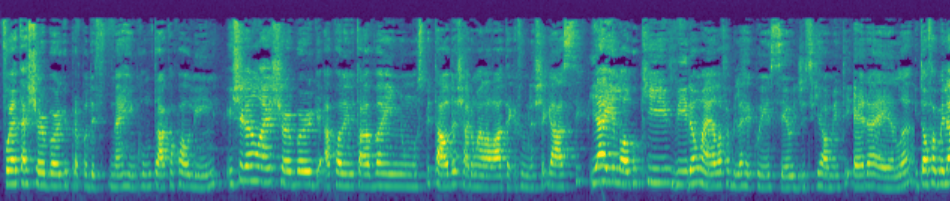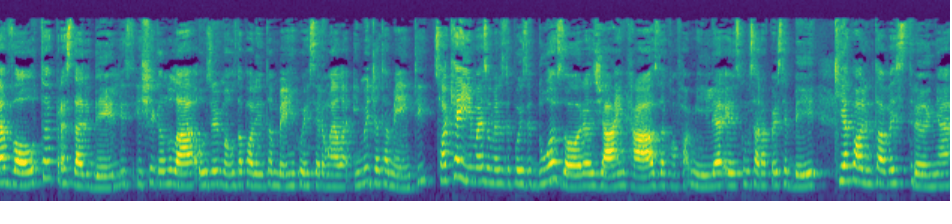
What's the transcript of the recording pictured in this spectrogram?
foi até Cherbourg para poder, né, reencontrar com a Pauline, e chegando lá em Cherbourg, a Pauline estava em um hospital, deixaram ela lá até que a família chegasse, e aí, logo que viram ela, a família reconheceu e disse que realmente era ela. Então a família volta para a cidade deles e chegando lá, os irmãos da Pauline também reconheceram ela imediatamente. Só que aí, mais ou menos depois de duas horas já em casa com a família, eles começaram a perceber que a Pauline estava estranha,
